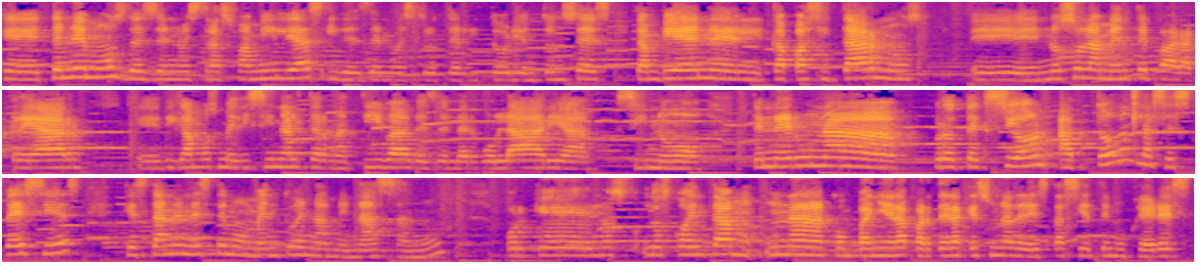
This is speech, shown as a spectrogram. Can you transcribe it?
que tenemos desde nuestras familias y desde nuestro territorio. Entonces, también el capacitarnos, eh, no solamente para crear, eh, digamos, medicina alternativa desde la herbolaria, sino tener una protección a todas las especies que están en este momento en amenaza, ¿no? Porque nos, nos cuenta una compañera partera que es una de estas siete mujeres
